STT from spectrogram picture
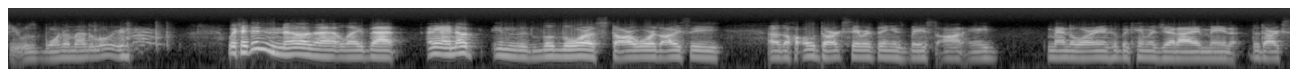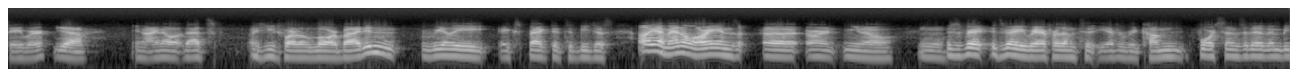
she was born a Mandalorian. Which I didn't know that like that. I mean, I know in the lore of Star Wars, obviously, uh, the whole dark saber thing is based on a Mandalorian who became a Jedi and made the dark saber. yeah, You know, I know that's a huge part of the lore, but I didn't really expect it to be just, oh yeah, Mandalorians uh, aren't, you know, mm. it's very it's very rare for them to ever become force sensitive and be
